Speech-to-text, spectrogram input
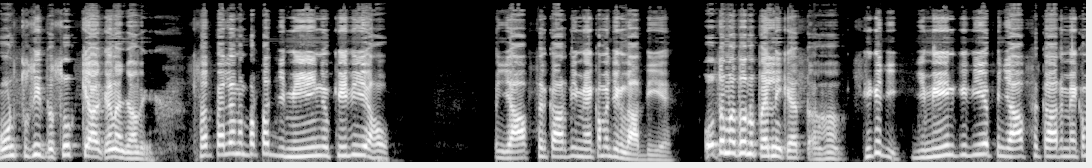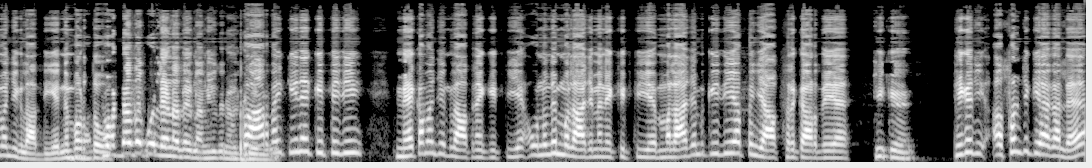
ਹੁਣ ਤੁਸੀਂ ਦੱਸੋ ਕੀ ਕਹਿਣਾ ਚਾਹੁੰਦੇ? ਸਰ ਪਹਿਲਾ ਨੰਬਰ ਤਾਂ ਜ਼ਮੀਨ ਕਿਹਦੀ ਆ ਉਹ? ਪੰਜਾਬ ਸਰਕਾਰ ਦੀ ਮਹਿਕਮਾ ਜੰਗਲਾਤ ਦੀ ਹੈ। ਉਹ ਤਾਂ ਮੈਂ ਤੁਹਾਨੂੰ ਪਹਿਲਾਂ ਹੀ ਕਹਿਤਾ ਹਾਂ। ਠੀਕ ਹੈ ਜੀ ਜ਼ਮੀਨ ਕਿਹਦੀ ਹੈ? ਪੰਜਾਬ ਸਰਕਾਰ ਮਹਿਕਮਾ ਜੰਗਲਾਤ ਦੀ ਹੈ ਨੰਬਰ 2 ਤੁਹਾਡਾ ਤਾਂ ਕੋਈ ਲੈਣਾ ਦੇਣਾ ਨਹੀਂ ਉਹਦੇ ਨਾਲ। ਕਾਰਵਾਈ ਕਿਹਨੇ ਕੀਤੀ ਜੀ? ਮਹਿਕਮਾ ਜੰਗਲਾਤ ਨੇ ਕੀਤੀ ਹੈ ਉਹਨਾਂ ਦੇ ਮੁਲਾਜ਼ਮਾਂ ਨੇ ਕੀਤੀ ਹੈ। ਮੁਲਾਜ਼ਮ ਕਿਹਦੀ ਹੈ? ਪੰਜਾਬ ਸਰਕਾਰ ਦੇ ਹੈ। ਠੀਕ ਹੈ। ਠੀਕ ਹੈ ਜੀ ਅਸਲ 'ਚ ਕੀ ਗੱਲ ਹੈ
